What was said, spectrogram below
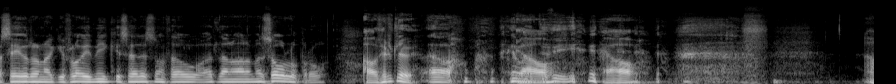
að Sigrun ekki flói mikið Sverrisson þá allan var hann með sólubró á þyrlu. Já, ég Já, mætti því já, Já,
